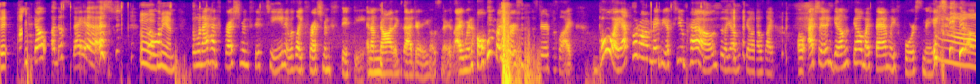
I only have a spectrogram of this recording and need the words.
it. I don't understand. Oh Oh, man. And when I had freshman 15, it was like freshman 50. And I'm not exaggerating, listeners. I went home my first semester was like, boy, I put on maybe a few pounds. And I got on the scale and I was like, oh, actually, I didn't get on the scale. My family forced me to get on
